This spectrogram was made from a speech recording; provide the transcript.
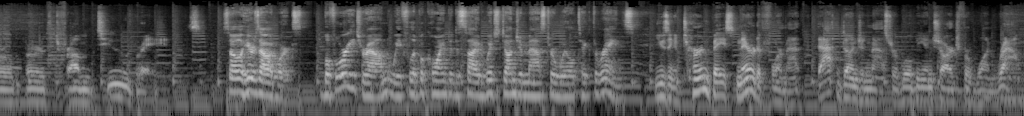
world birthed from two brains. So here's how it works. Before each round, we flip a coin to decide which dungeon master will take the reins. Using a turn based narrative format, that dungeon master will be in charge for one round,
